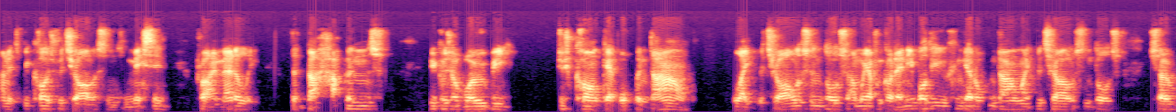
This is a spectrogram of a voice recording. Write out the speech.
and it's because Richarlison's missing primarily that that happens because Iwobi just can't get up and down like Richarlison does, and we haven't got anybody who can get up and down like Richarlison does. So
